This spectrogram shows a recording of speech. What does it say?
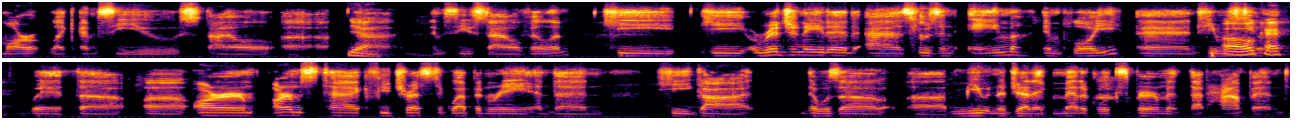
more like MCU style. Uh, Yeah. uh, MCU style villain. He he originated as he was an AIM employee, and he was Oh, okay. with uh, uh, arm arms tech, futuristic weaponry, and then he got there was a, a mutagenic medical experiment that happened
